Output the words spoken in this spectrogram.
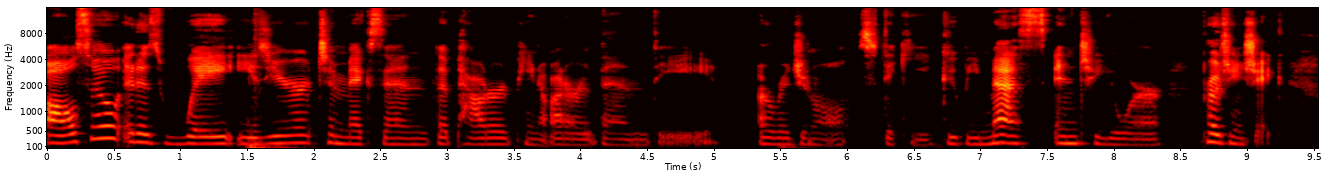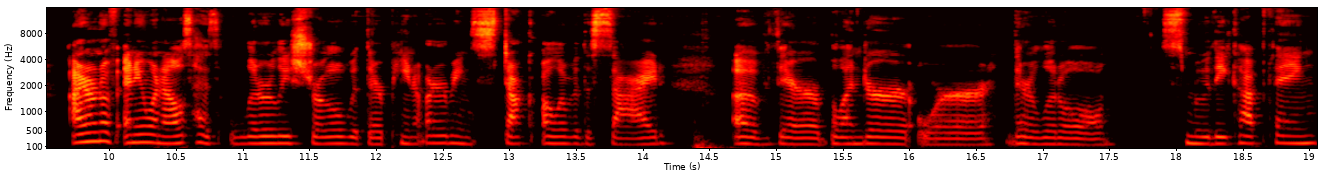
Also, it is way easier to mix in the powdered peanut butter than the original sticky, goopy mess into your protein shake. I don't know if anyone else has literally struggled with their peanut butter being stuck all over the side of their blender or their little smoothie cup thing.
